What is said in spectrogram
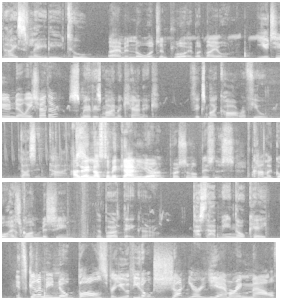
Nice lady, too? I am in no one's employ but my own. You two know each other? Smith is my mechanic. Fixed my car a few dozen times. Ah, lui è il nostro Here meccanico. on personal business, Kamiko has gone missing. The birthday girl. Does that mean no cake? It's gonna mean no balls for you if you don't shut your yammering mouth.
